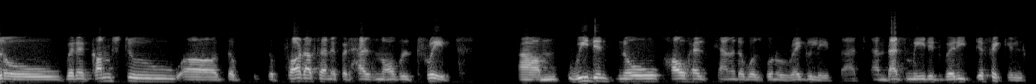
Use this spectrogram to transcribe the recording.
So when it comes to uh, the the product and if it has novel traits, um, we didn't know how Health Canada was going to regulate that, and that made it very difficult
